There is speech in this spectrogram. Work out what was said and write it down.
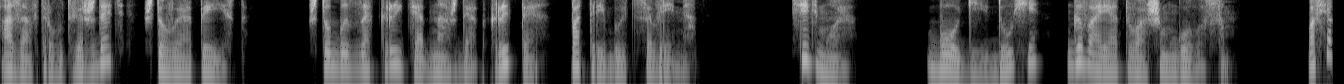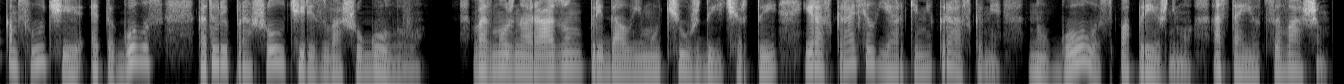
а завтра утверждать, что вы атеист. Чтобы закрыть однажды открытое, потребуется время. Седьмое. Боги и духи говорят вашим голосом. Во всяком случае, это голос, который прошел через вашу голову. Возможно, разум придал ему чуждые черты и раскрасил яркими красками, но голос по-прежнему остается вашим.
